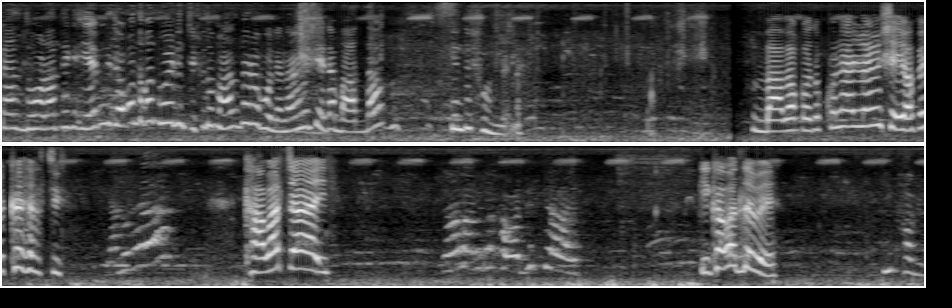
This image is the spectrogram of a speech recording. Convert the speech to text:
টাছ ধরা থেকে এমনি যখন তখন ধরে নিচ্ছে শুধু মাছ ধরা বলে না আমি বলছি এটা বাদ দাও। কিন্তু শুনবে না। বাবা কতক্ষণে আসবে? আমি সেই অপেক্ষায় আছি। খাবার চাই। কি খাবার দেবে? কি খাবি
